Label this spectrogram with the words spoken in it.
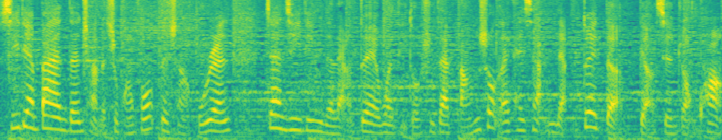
十一点半登场的是黄蜂对上湖人，战绩低迷的两队，问题都是在防守。来看一下两队的表现状况。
